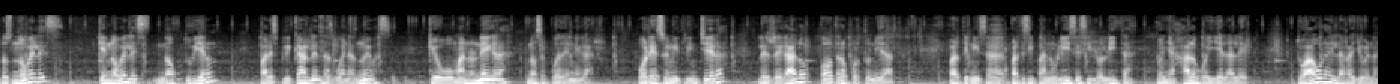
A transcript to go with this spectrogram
Los noveles, que noveles no obtuvieron, para explicarles las buenas nuevas. Que hubo mano negra, no se puede negar. Por eso en mi trinchera les regalo otra oportunidad. Participan Ulises y Lolita, Doña Holloway y el Alep, Tu Aura y la Rayuela,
